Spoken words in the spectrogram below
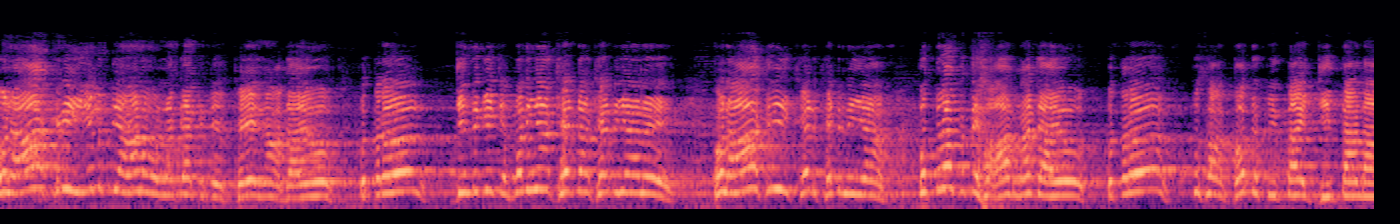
ਹੁਣ ਆਖਰੀ ਇਮਤਿਹਾਨ ਹੋਣ ਲੱਗਾ ਕਿਤੇ ਫੇਲ ਨਾ ਜਾਇਓ। ਪੁੱਤਰ, ਜ਼ਿੰਦਗੀ 'ਚ ਬੜੀਆਂ ਖੇਡਾਂ ਖੇਡੀਆਂ ਨੇ। ਹੁਣ ਆਖਰੀ ਖੇਡ ਖੇਡਣੀ ਆ। ਪੁੱਤਰੋ, ਕਿਤੇ ਹਾਰ ਨਾ ਜਾਇਓ। ਪੁੱਤਰੋ, ਤੁਸੀਂ ਦੁੱਧ ਪੀਤਾ ਏ ਜੀਤਾਂ ਦਾ।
